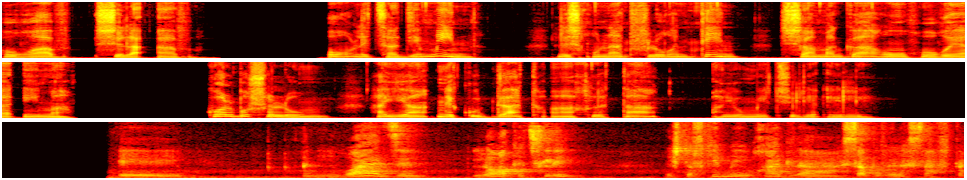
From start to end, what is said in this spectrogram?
הוריו של האב. או לצד ימין, לשכונת פלורנטין, שמה גרו הורי האימא. כל בו שלום היה נקודת ההחלטה היומית של יעלי. אה, אני רואה את זה לא רק אצלי, יש תפקיד מיוחד לסבא ולסבתא.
